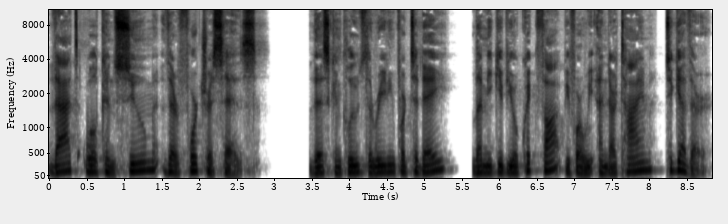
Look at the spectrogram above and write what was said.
that will consume their fortresses. This concludes the reading for today. Let me give you a quick thought before we end our time together.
